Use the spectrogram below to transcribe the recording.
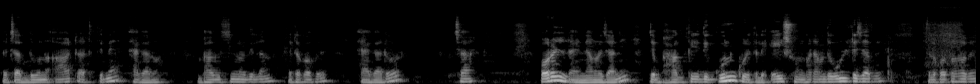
তা চার দুগুণ আট আট তিনে এগারো। ভাগ চিহ্ন দিলাম, এটা কবে? এগারোর চার। পরের লাইনে আমরা জানি যে ভাগকে যদি গুণ করি, তাহলে এই সংখ্যাটা আমাদের উল্টে যাবে। তাহলে কত হবে?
